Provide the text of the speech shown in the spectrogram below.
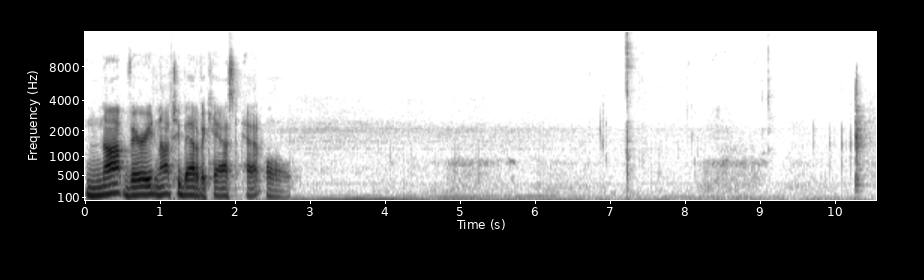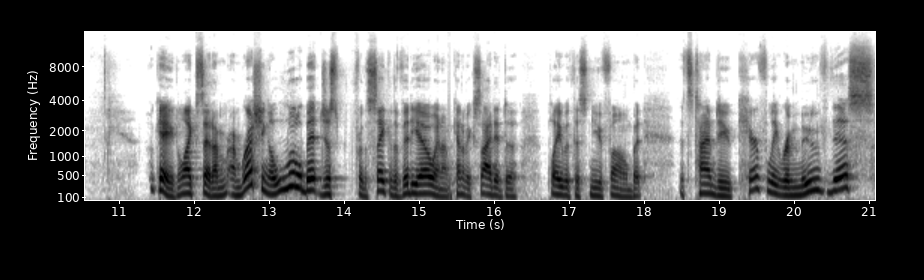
not very, not too bad of a cast at all. Okay, like I said, I'm, I'm rushing a little bit just for the sake of the video, and I'm kind of excited to play with this new foam, but it's time to carefully remove this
